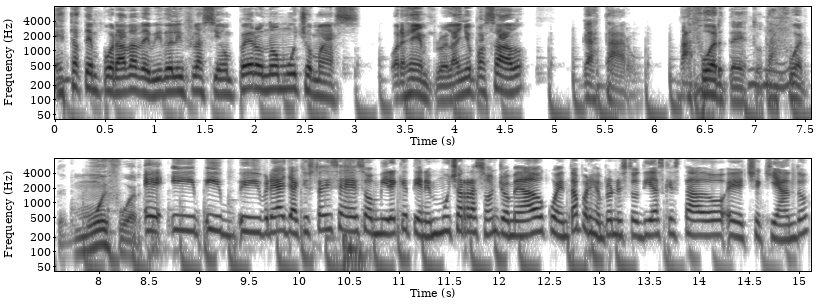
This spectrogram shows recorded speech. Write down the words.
esta temporada debido a la inflación, pero no mucho más. Por ejemplo, el año pasado gastaron. Está fuerte esto, está fuerte, muy fuerte. Eh, y, y, y, Brea, ya que usted dice eso, mire que tiene mucha razón. Yo me he dado cuenta, por ejemplo, en estos días que he estado eh, chequeando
